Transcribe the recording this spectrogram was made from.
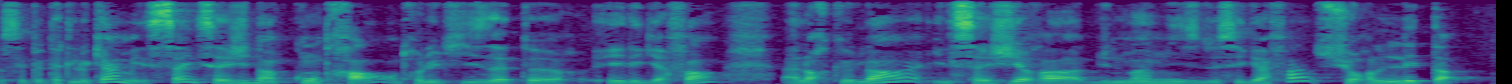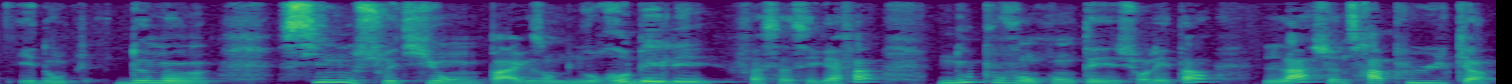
c'est peut-être le cas, mais ça, il s'agit d'un contrat entre l'utilisateur et les GAFA, alors que là, il s'agira d'une mainmise de ces GAFA sur l'État. Et donc demain, si nous souhaitions, par exemple, nous rebeller face à ces GAFA, nous pouvons compter sur l'État. Là, ce ne sera plus le cas.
